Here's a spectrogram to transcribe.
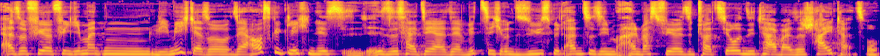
also für, für jemanden wie mich, der so sehr ausgeglichen ist, ist es halt sehr, sehr witzig und süß mit anzusehen, an was für Situationen sie teilweise scheitert. So,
